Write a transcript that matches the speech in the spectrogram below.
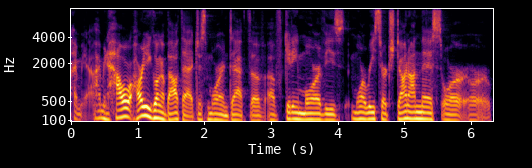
I mean, I mean, how how are you going about that? Just more in depth of of getting more of these more research done on this, or or,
